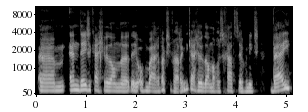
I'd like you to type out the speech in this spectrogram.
Ehm, en deze krijg je er dan, eh, deze openbare redactievergadering, die krijg je er dan nog eens gratis en voor niks bij.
